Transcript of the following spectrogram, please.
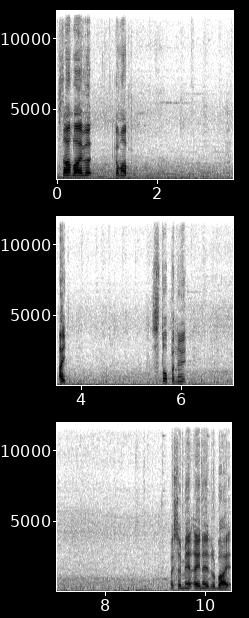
Staan blijven. Kom op. Hey. Stoppen nu. Er zijn meer eenheden erbij.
